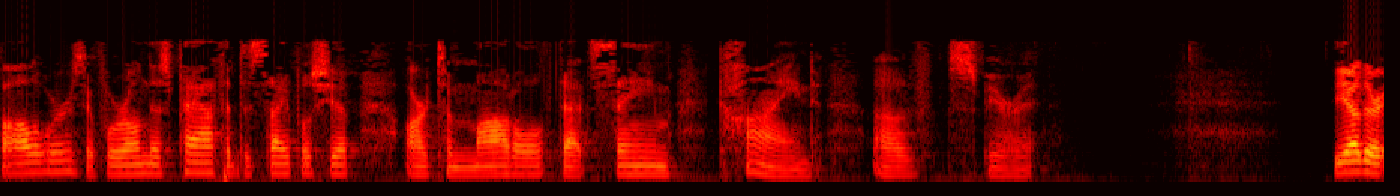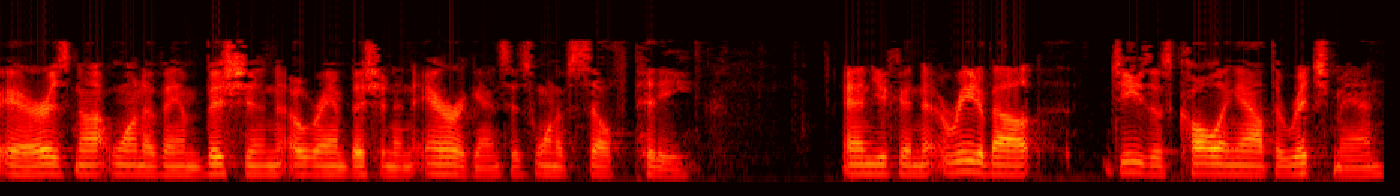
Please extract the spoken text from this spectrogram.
followers, if we're on this path of discipleship, are to model that same kind of spirit. The other error is not one of ambition, over ambition, and arrogance. It's one of self pity. And you can read about Jesus calling out the rich man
